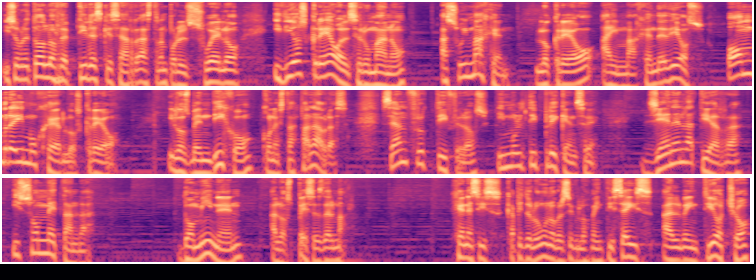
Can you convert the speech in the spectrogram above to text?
y sobre todos los reptiles que se arrastran por el suelo. Y Dios creó al ser humano a su imagen, lo creó a imagen de Dios. Hombre y mujer los creó y los bendijo con estas palabras. Sean fructíferos y multiplíquense, llenen la tierra y sométanla. Dominen a los peces del mar. Génesis capítulo 1, versículos 26 al 28.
